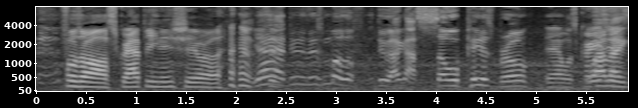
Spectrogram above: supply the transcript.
Fools are all scrapping and shit. bro. Yeah, dude, this mother, dude, I got so pissed, bro. Yeah, it was crazy. Well, like-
